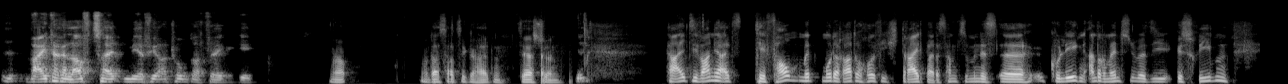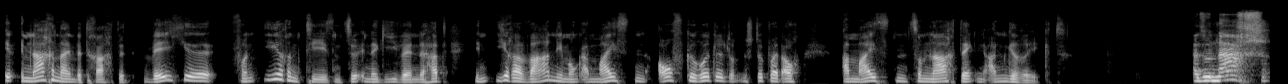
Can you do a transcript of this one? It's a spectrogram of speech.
äh, weitere Laufzeiten mehr für Atomkraftwerke geben. Ja. Und das hat sie gehalten. Sehr schön. Herr Alt, Sie waren ja als TV-Moderator häufig streitbar. Das haben zumindest äh, Kollegen, andere Menschen über Sie geschrieben. Im Nachhinein betrachtet, welche von Ihren Thesen zur Energiewende hat in Ihrer Wahrnehmung am meisten aufgerüttelt und ein Stück weit auch am meisten zum Nachdenken angeregt? Also nach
